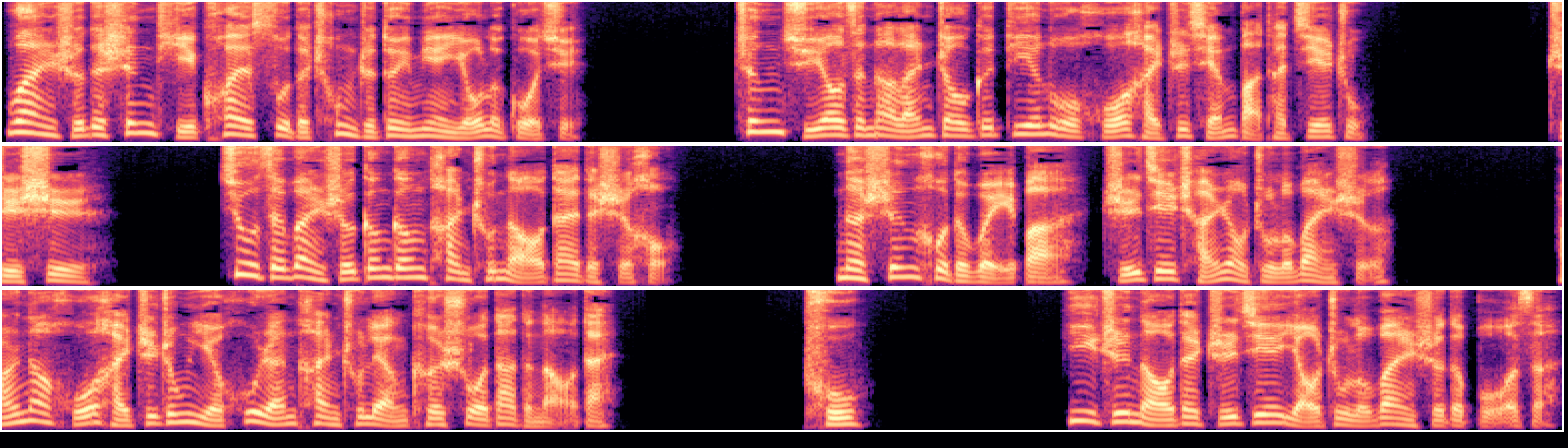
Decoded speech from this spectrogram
万蛇的身体快速的冲着对面游了过去，争取要在纳兰朝歌跌落火海之前把他接住。只是就在万蛇刚刚探出脑袋的时候，那身后的尾巴直接缠绕住了万蛇，而那火海之中也忽然探出两颗硕大的脑袋，噗！一只脑袋直接咬住了万蛇的脖子。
